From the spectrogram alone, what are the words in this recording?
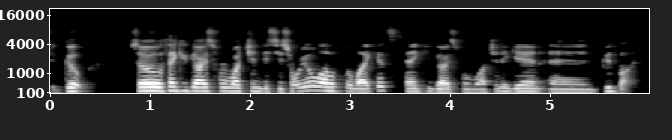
to go so thank you guys for watching this tutorial. I hope you like it. Thank you guys for watching again and goodbye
